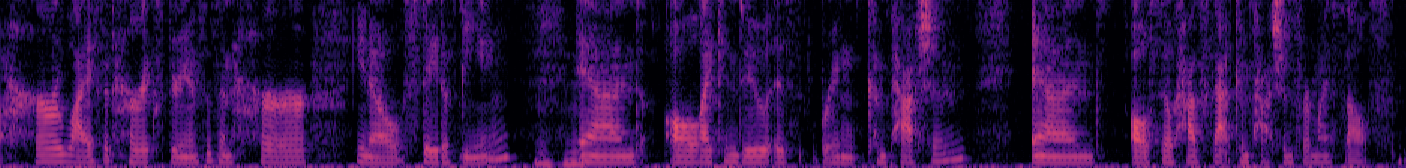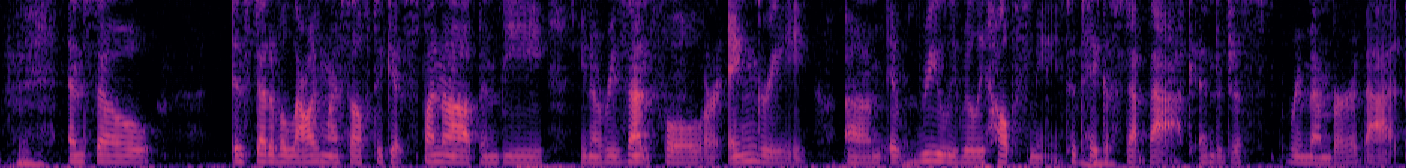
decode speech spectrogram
her life and her experiences and her, you know, state of being. Mm-hmm. And all I can do is bring compassion and also have that compassion for myself. Mm-hmm. And so instead of allowing myself to get spun up and be, you know, resentful or angry, um, it really, really helps me to take a mm-hmm. step back and to just remember that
